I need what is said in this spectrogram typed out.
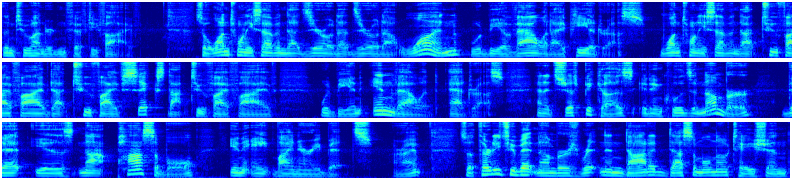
than 255. So 127.0.0.1 would be a valid IP address. 127.255.256.255 would be an invalid address. And it's just because it includes a number that is not possible in eight binary bits. All right, so 32-bit numbers written in dotted decimal notation.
